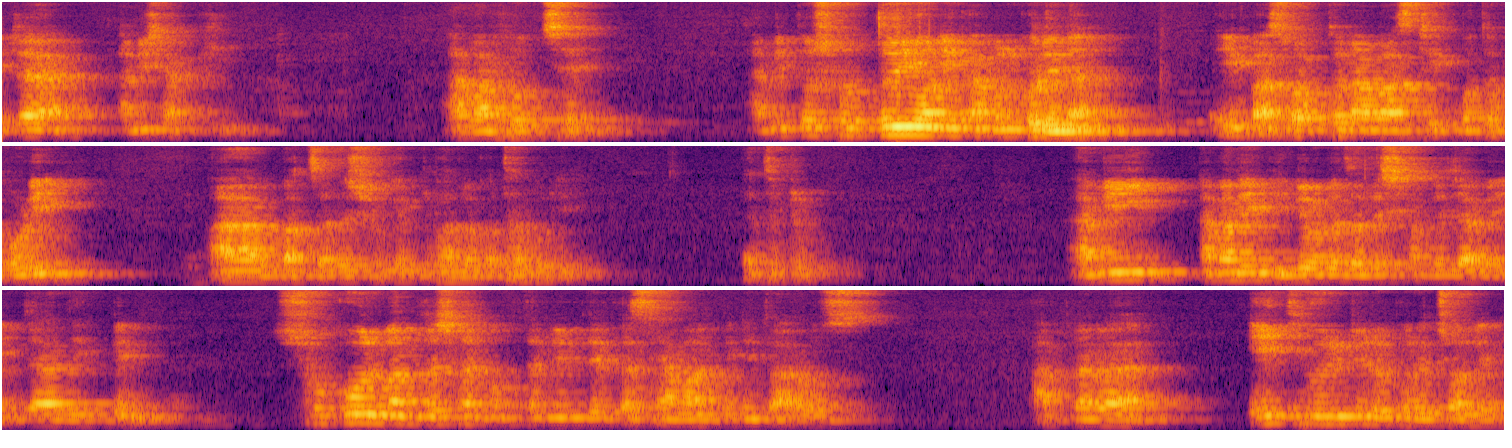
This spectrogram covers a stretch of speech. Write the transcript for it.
এটা আমি সাক্ষী। আমার হচ্ছে, আমি তো সত্যই অনেক আমল করি না। এই পাঁচ ওয়াক্ত নামাজ ঠিক মতো পড়ি, আর বাচ্চাদের সঙ্গে একটু ভালো কথা বলি। এতটুকু। আমি, আমার এই ভিডিওটা যাদের সামনে যাবে, যারা দেখবেন, সকল মাদ্রাসার মুক্তামিমদের কাছে আমার বিনীত আরজ। আপনারা এই থিওরিটির উপরে চলেন।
